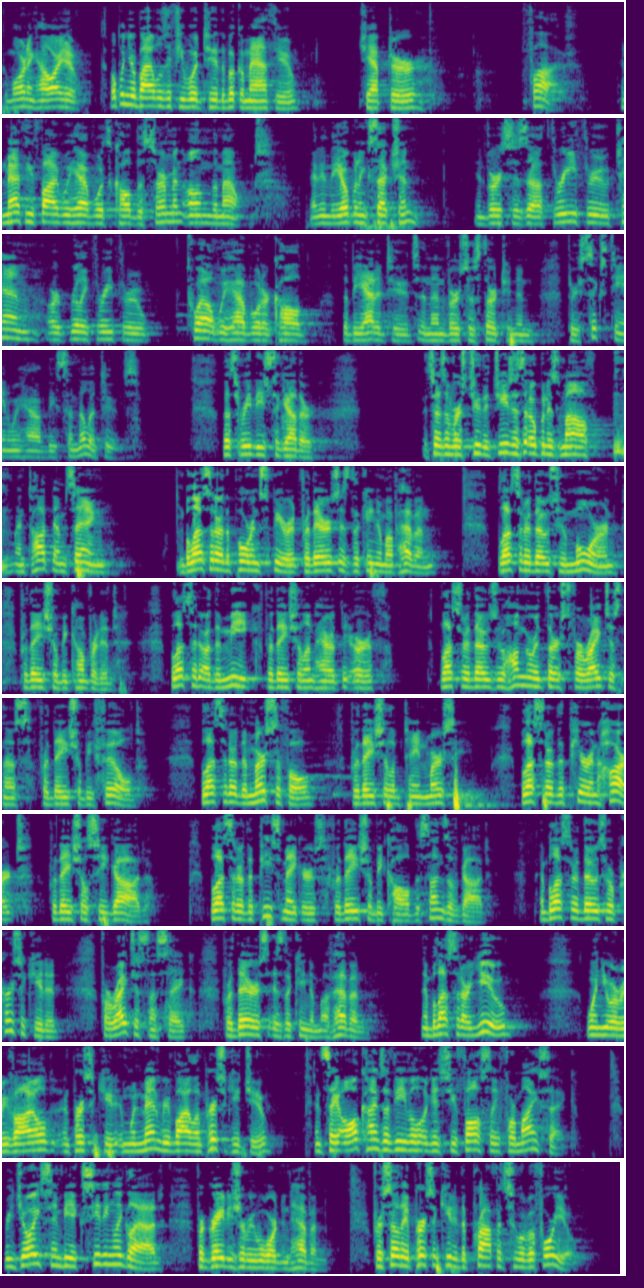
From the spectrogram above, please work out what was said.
Good morning. How are you? Open your Bibles, if you would, to the book of Matthew, chapter 5. In Matthew 5, we have what's called the Sermon on the Mount. And in the opening section, in verses uh, 3 through 10, or really 3 through 12, we have what are called the Beatitudes. And then verses 13 and through 16, we have the similitudes. Let's read these together. It says in verse 2 that Jesus opened his mouth and taught them saying, Blessed are the poor in spirit, for theirs is the kingdom of heaven. Blessed are those who mourn, for they shall be comforted. Blessed are the meek, for they shall inherit the earth. Blessed are those who hunger and thirst for righteousness, for they shall be filled. Blessed are the merciful, for they shall obtain mercy. Blessed are the pure in heart, for they shall see God. Blessed are the peacemakers, for they shall be called the sons of God. And blessed are those who are persecuted for righteousness' sake, for theirs is the kingdom of heaven. And blessed are you when you are reviled and persecuted, and when men revile and persecute you, and say all kinds of evil against you falsely for my sake. Rejoice and be exceedingly glad, for great is your reward in heaven. For so they persecuted the prophets who were before you.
